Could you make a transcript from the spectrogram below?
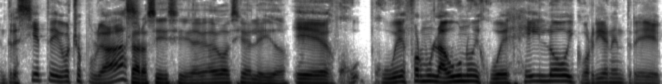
Entre 7 y 8 pulgadas. Claro, sí, sí, algo así he leído. Eh, ju- jugué Fórmula 1 y jugué Halo y corrían entre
